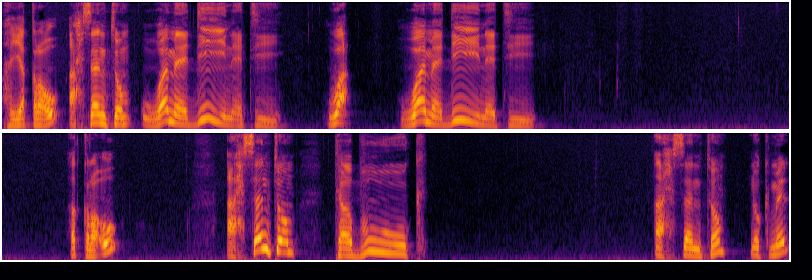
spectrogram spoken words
هيا اقرأوا. أحسنتم. ومدينتي. و ومدينتي. اقرأوا. أحسنتم. تبوك. أحسنتم. نكمل.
